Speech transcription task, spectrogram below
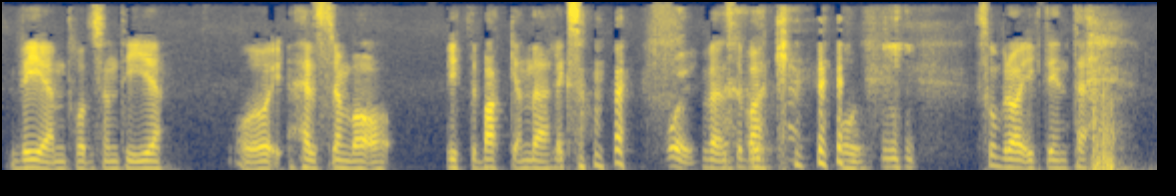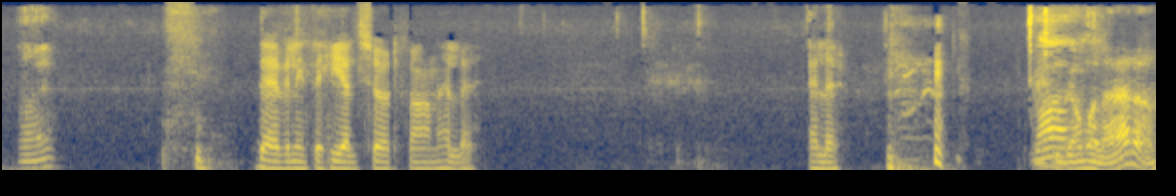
VM 2010. Och Hellström var ytterbacken där liksom. Oj. Vänsterback. Oj. Så bra gick det inte. Nej. Det är väl inte helt kört för han heller. Eller? Hur Nej. gammal är han?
